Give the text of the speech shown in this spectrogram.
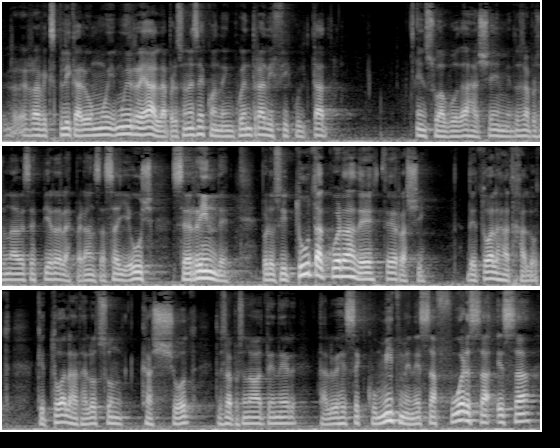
Rav explica algo muy, muy real. La persona es cuando encuentra dificultad en su abodah Hashem. Entonces la persona a veces pierde la esperanza. Se rinde. Pero si tú te acuerdas de este Rashi, de todas las adhalot, que todas las adhalot son kashot, entonces la persona va a tener tal vez ese commitment, esa fuerza, esa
